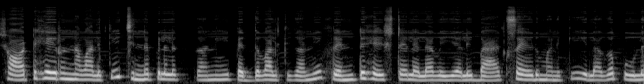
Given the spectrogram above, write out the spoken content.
షార్ట్ హెయిర్ ఉన్న వాళ్ళకి చిన్నపిల్లలకి కానీ పెద్దవాళ్ళకి కానీ ఫ్రంట్ హెయిర్ స్టైల్ ఎలా వేయాలి బ్యాక్ సైడ్ మనకి ఇలాగ పూల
